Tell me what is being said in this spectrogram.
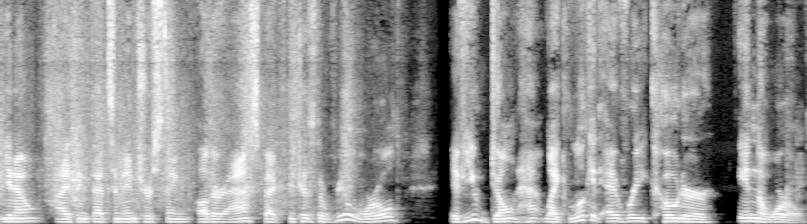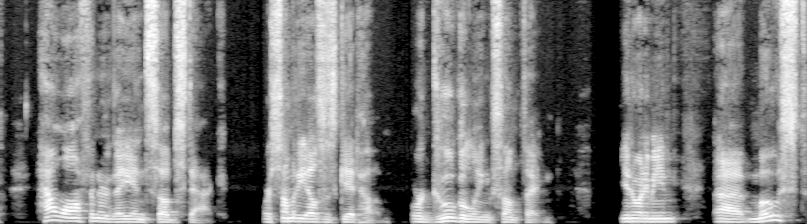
You know, I think that's an interesting other aspect because the real world, if you don't have, like, look at every coder in the world. How often are they in Substack or somebody else's GitHub or Googling something? You know what I mean? Uh, most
